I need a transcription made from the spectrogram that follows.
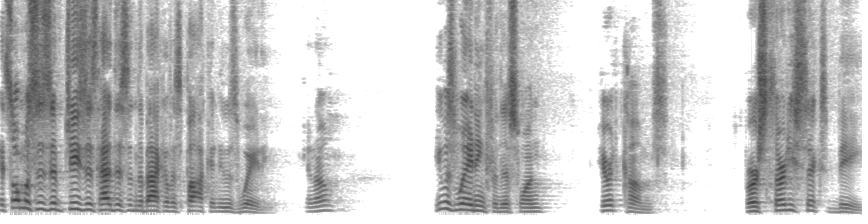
It's almost as if Jesus had this in the back of his pocket and he was waiting, you know? He was waiting for this one. Here it comes. Verse 36b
